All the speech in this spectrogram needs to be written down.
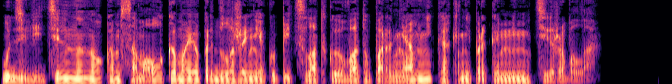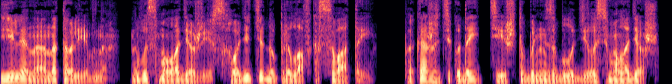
Удивительно, но комсомолка мое предложение купить сладкую вату парням никак не прокомментировала. «Елена Анатольевна, вы с молодежью сходите до прилавка с ватой. Покажете, куда идти, чтобы не заблудилась молодежь.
